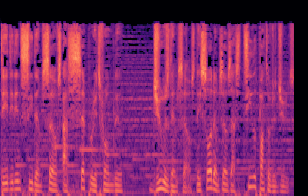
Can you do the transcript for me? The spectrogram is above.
they didn't see themselves as separate from the Jews themselves. They saw themselves as still part of the Jews.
